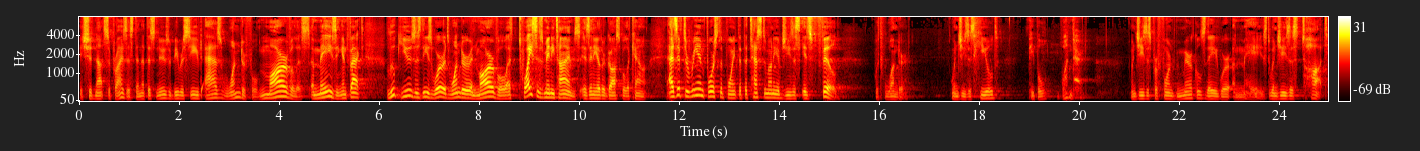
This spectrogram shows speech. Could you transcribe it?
It should not surprise us then that this news would be received as wonderful, marvelous, amazing. In fact, Luke uses these words, wonder and marvel, twice as many times as any other gospel account, as if to reinforce the point that the testimony of Jesus is filled with wonder. When Jesus healed, people wondered. When Jesus performed miracles, they were amazed. When Jesus taught,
